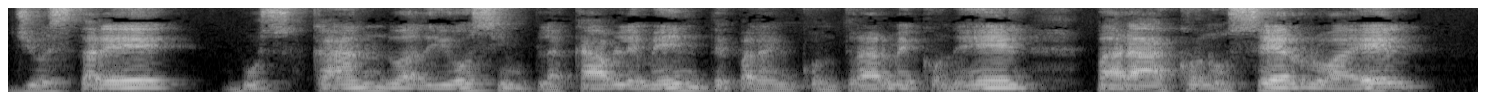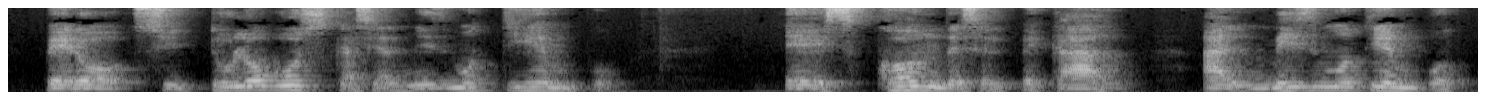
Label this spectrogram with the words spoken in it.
yo estaré buscando a Dios implacablemente para encontrarme con Él, para conocerlo a Él, pero si tú lo buscas y al mismo tiempo escondes el pecado, al mismo tiempo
